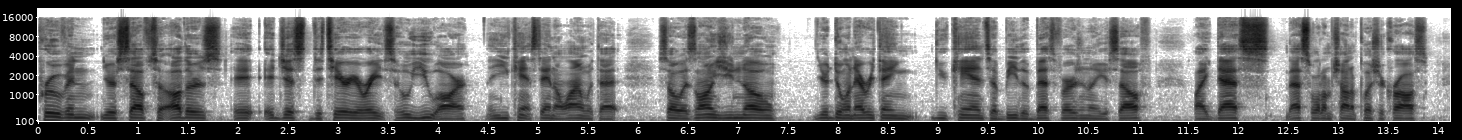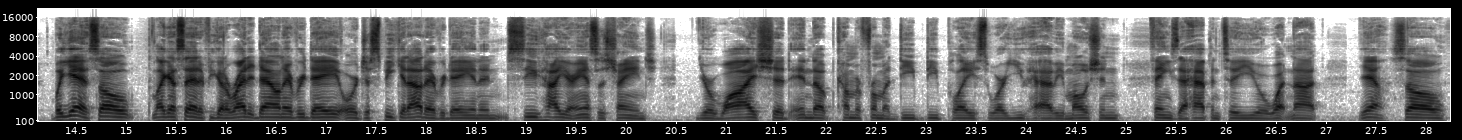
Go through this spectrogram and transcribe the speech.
proving yourself to others, it, it just deteriorates who you are, and you can't stand in line with that. So as long as you know you're doing everything you can to be the best version of yourself, like that's that's what I'm trying to push across. But yeah, so like I said, if you got to write it down every day or just speak it out every day, and then see how your answers change, your why should end up coming from a deep, deep place where you have emotion, things that happen to you or whatnot. Yeah, so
